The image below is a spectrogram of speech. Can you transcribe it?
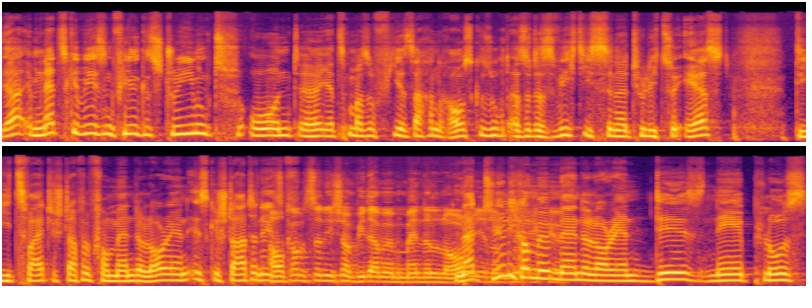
ja, im Netz gewesen, viel gestreamt und äh, jetzt mal so vier Sachen rausgesucht. Also das Wichtigste natürlich zuerst, die zweite Staffel von Mandalorian ist gestartet Nee, jetzt auf kommst du nicht schon wieder mit Mandalorian. Natürlich kommen wir mit Mandalorian, Disney Plus.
